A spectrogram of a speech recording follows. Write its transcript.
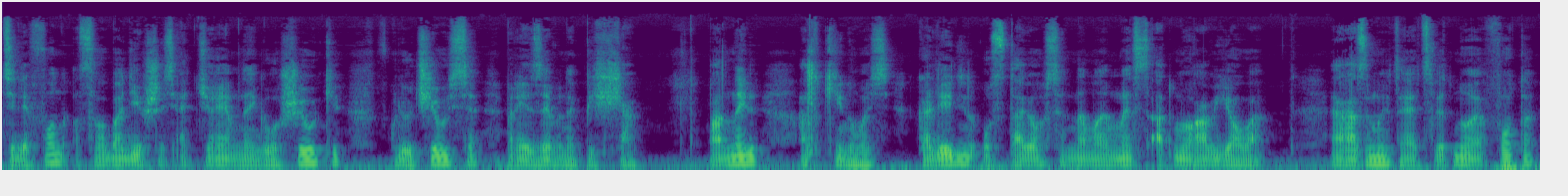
Телефон, освободившись от тюремной глушилки, включился, призывно пища. Панель откинулась. Каледин уставился на ММС от Муравьева. Размытое цветное фото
